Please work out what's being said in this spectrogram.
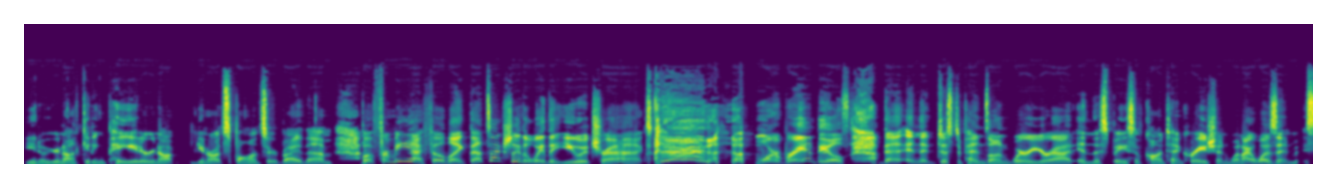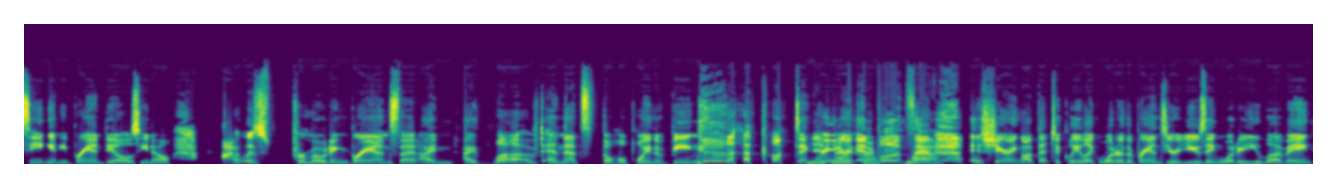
you know, you're not getting paid or you're not, you're not sponsored by them. But for me, I feel like that's actually the way that you attract more brand deals. That, and it just depends on where you're at in the space of content creation. When I wasn't seeing any brand deals, you know, I was promoting brands that I I loved, and that's the whole point of being a content an creator and influencer yeah. is sharing authentically. Like, what are the brands you're using? What are you loving?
